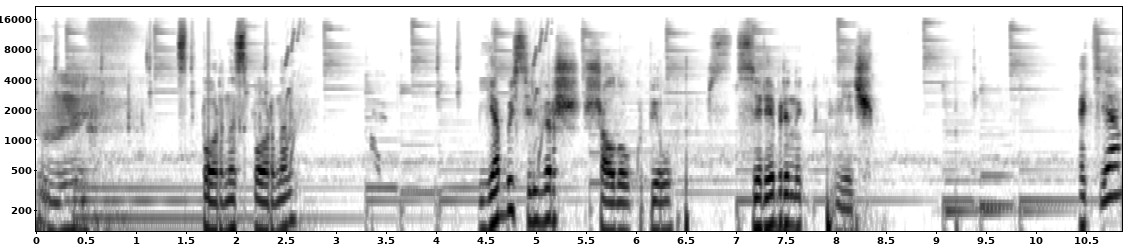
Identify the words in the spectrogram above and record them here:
Хм. Спорно, спорно. Я бы Сильвер Шалоу купил. Серебряный меч. Хотя...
